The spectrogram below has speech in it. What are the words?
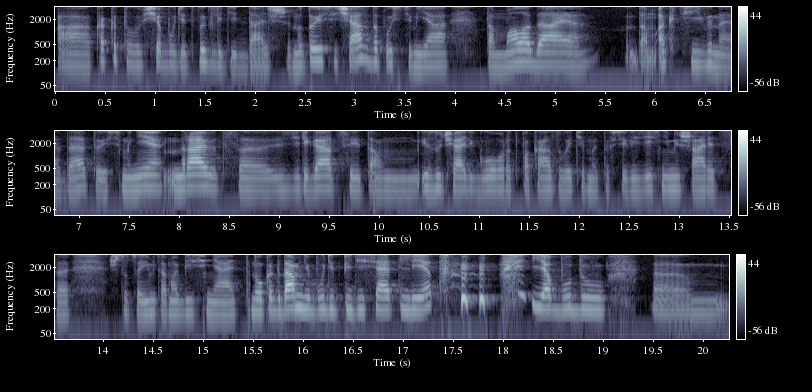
а как это вообще будет выглядеть дальше. Ну, то есть сейчас, допустим, я там молодая, там активная, да, то есть мне нравится с делегацией там изучать город, показывать им это все, везде с ними шариться, что-то им там объяснять. Но когда мне будет 50 лет, я буду эм,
